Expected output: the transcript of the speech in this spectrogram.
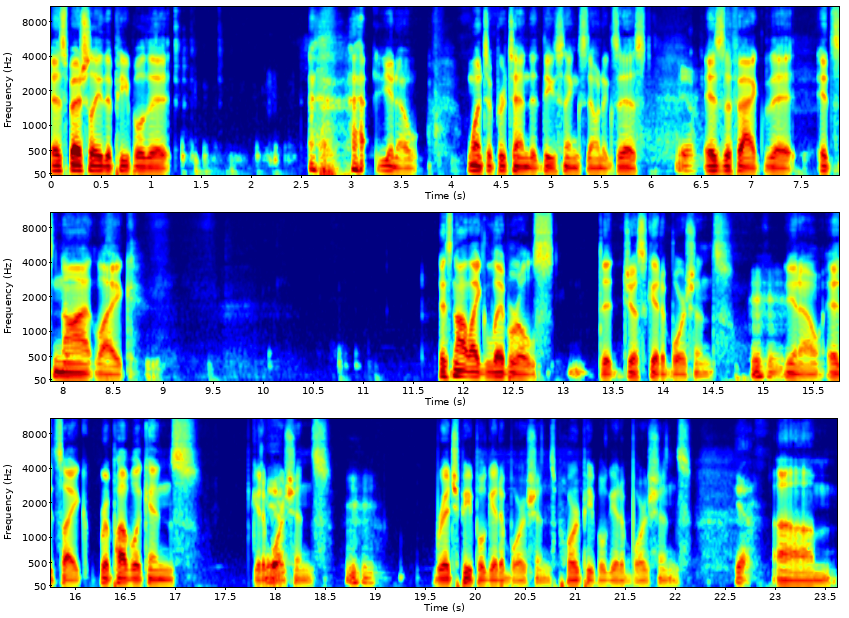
especially the people that you know want to pretend that these things don't exist Yeah. is the fact that it's not like it's not like liberals that just get abortions hmm you know it's like republicans get Yeah. abortions hmm rich people get abortions, poor people get abortions. Yeah. Um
